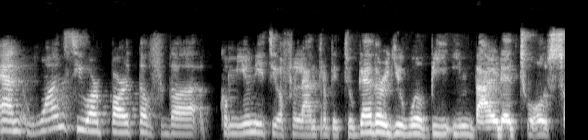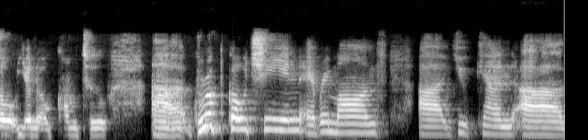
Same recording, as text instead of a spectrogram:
and once you are part of the community of philanthropy together, you will be invited to also, you know, come to uh, group coaching every month. Uh, you can uh,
